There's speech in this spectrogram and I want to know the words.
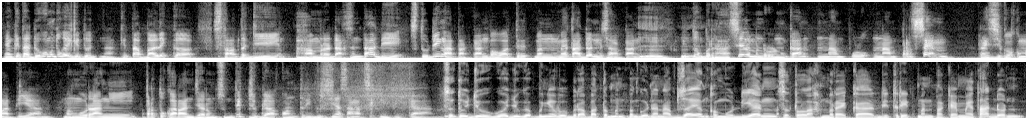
yang kita dukung tuh kayak gitu. Nah, kita balik ke strategi harm reduction tadi, studi mengatakan bahwa treatment metadon misalkan Hmm, itu berhasil menurunkan 66% resiko kematian. Mengurangi pertukaran jarum suntik juga kontribusinya sangat signifikan. Setuju, gue juga punya beberapa teman pengguna nabza yang kemudian setelah mereka di treatment pakai metadon,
